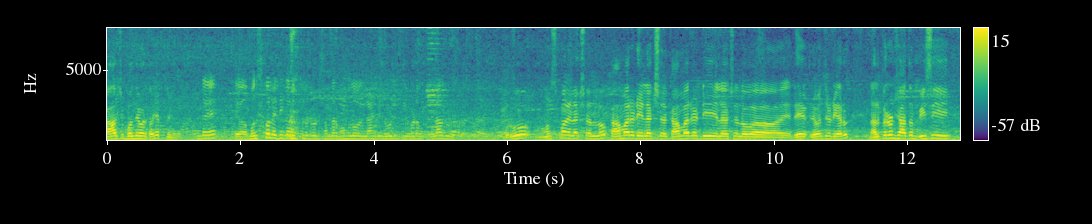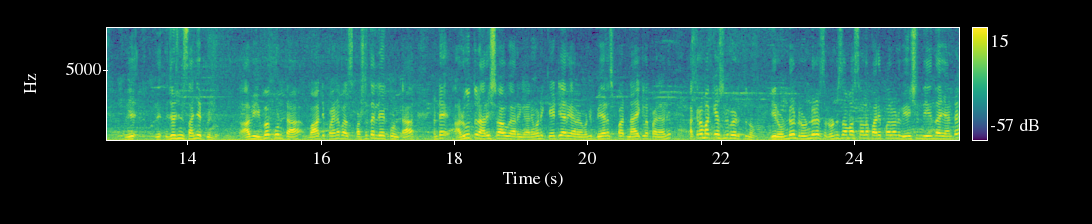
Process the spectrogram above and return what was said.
కాల్చి బొంద పెడతామని చెప్తున్నారు. అంటే మున్సిపల్ ఎన్నికలు వస్తున్నటువంటి సందర్భంలో ఇలాంటి నోటీసులు ఇవ్వడం ఎలా చూడొచ్చు ఇప్పుడు మున్సిపల్ ఎలక్షన్లో కామారెడ్డి ఎలక్షన్ కామారెడ్డి ఎలక్షన్లో రేవంత్ రెడ్డి గారు నలభై రెండు శాతం బీసీ రిజర్వేషన్స్ అని చెప్పిండు. అవి ఇవ్వకుండా వాటిపైన స్పష్టత లేకుండా అంటే అడుగుతున్న హరీష్ రావు గారు కానివ్వండి కేటీఆర్ గారు కానివ్వండి బీఆర్ఎస్ పార్టీ నాయకుల పైన కానీ అక్రమ కేసులు పెడుతున్నాం. ఈ రెండు రెండు రెండు సంవత్సరాల పరిపాలన వేసింది ఏందా అంటే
